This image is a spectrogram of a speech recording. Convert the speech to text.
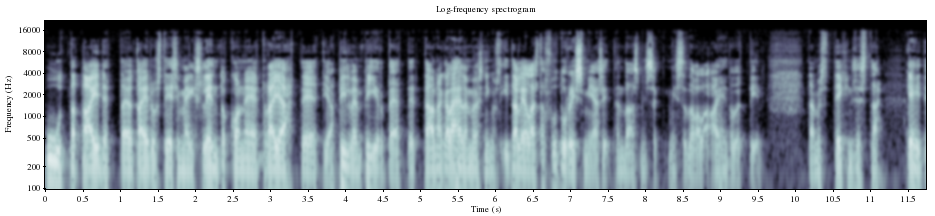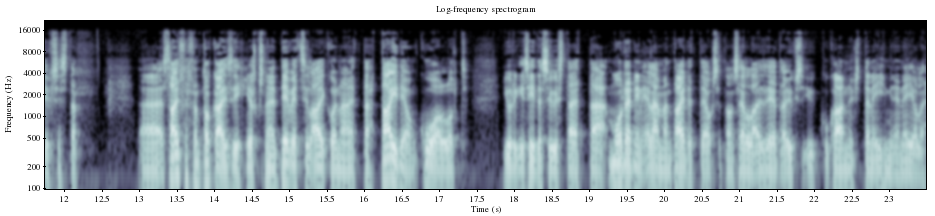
uutta taidetta, jota edusti esimerkiksi lentokoneet, räjähteet ja pilvenpiirteet. Tämä on aika lähellä myös niin kuin italialaista futurismia sitten taas, missä, missä tavallaan aiheet otettiin tämmöisestä teknisestä kehityksestä. Seiferthan tokaisi joskus näin Devetsil aikoinaan, että taide on kuollut, juurikin siitä syystä, että modernin elämän taideteokset on sellaisia, joita yksi, kukaan yksittäinen ihminen ei ole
